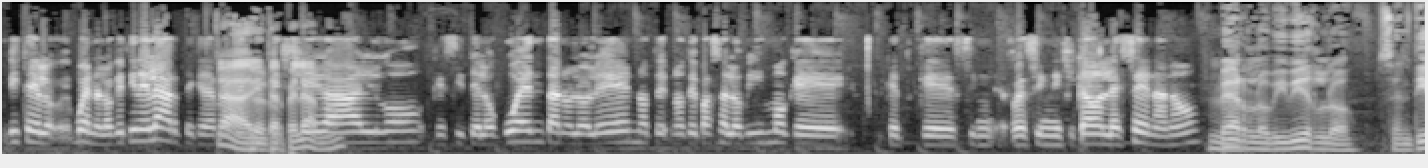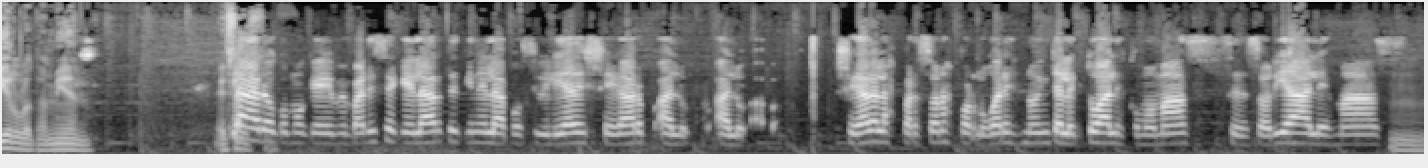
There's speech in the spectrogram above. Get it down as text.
viste lo- bueno lo que tiene el arte que de Claro, repente te llega ¿no? algo que si te lo cuentan o lo lees no te, no te pasa lo mismo que, que, que resignificado en la escena no Mm. Verlo, vivirlo, sentirlo también. Es Claro, eso. como que me parece que el arte tiene la posibilidad de llegar a, llegar a las personas por lugares no intelectuales, como más sensoriales, más Mm.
